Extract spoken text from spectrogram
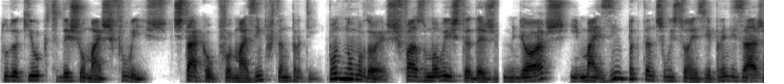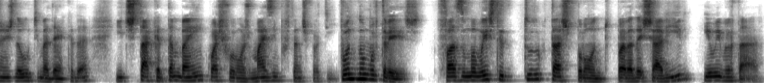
tudo aquilo que te deixou mais feliz. Destaca o que for mais importante para ti. Ponto número 2. Faz uma lista das melhores e mais impactantes lições e aprendizagens da última década e destaca também quais foram as mais importantes para ti. Ponto número 3 Faz uma lista de tudo o que estás pronto para deixar ir e libertar.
